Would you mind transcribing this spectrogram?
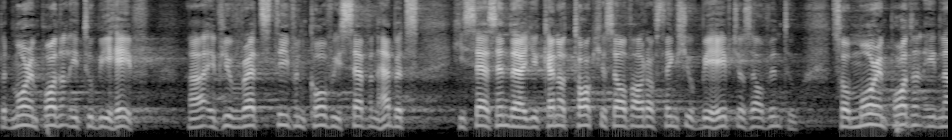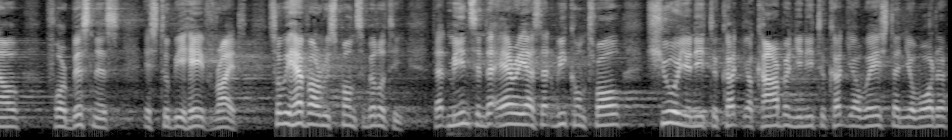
but more importantly, to behave. Uh, if you've read Stephen Covey's Seven Habits, he says in there, you cannot talk yourself out of things you've behaved yourself into. So more importantly now for business is to behave right. So we have our responsibility. That means in the areas that we control, sure, you need to cut your carbon, you need to cut your waste and your water,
